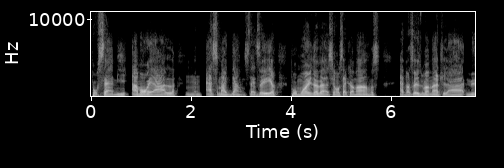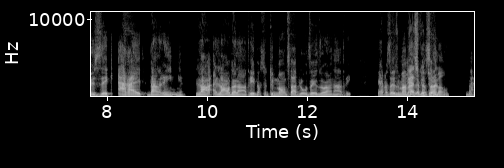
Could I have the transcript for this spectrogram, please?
pour Sami à Montréal, mm-hmm. à SmackDown. C'est-à-dire, pour moi, une ovation, ça commence à partir du moment que la musique arrête dans le ring, lors, de l'entrée, parce que tout le monde se fait applaudir durant une entrée. Et à partir du moment que la personne. Ben,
